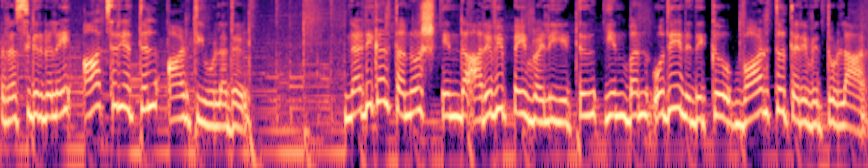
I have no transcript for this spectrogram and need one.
ரசிகர்களை ஆச்சரியத்தில் ஆழ்த்தியுள்ளது. நடிகர் தனுஷ் இந்த அறிவிப்பை வெளியிட்டு இன்பன் உதயநிதிக்கு வாழ்த்து தெரிவித்துள்ளார்.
